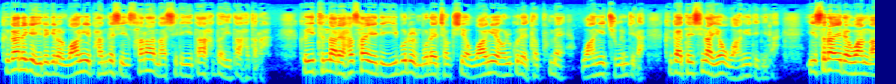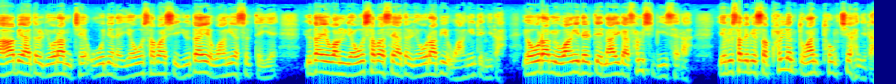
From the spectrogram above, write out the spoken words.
그가 내게 이르기를 왕이 반드시 살아나시리이다 하더이다 하더라. 그 이튿날에 하사엘이 이불을 물에 적시어 왕의 얼굴에 덮음에 왕이 죽은지라 그가 대신하여 왕이 되니라. 이스라엘의 왕 아합의 아들 요람 제5년에 여우사밧이 유다의 왕이었을 때에 유다의 왕 여우사밧의 아들 여우람이 왕이 되니라. 여우람이 왕이 될 때 나이가 32세라. 예루살렘에서 8년 동안 통치하니라.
